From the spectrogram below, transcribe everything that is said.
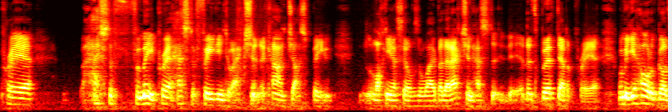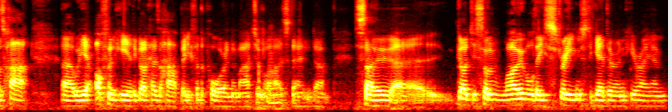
Prayer has to, for me, prayer has to feed into action. It can't just be locking ourselves away, but that action has to, that's birthed out of prayer. When we get hold of God's heart, uh, we often hear that God has a heartbeat for the poor and the marginalised. And um, so uh, God just sort of wove all these streams together, and here I am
